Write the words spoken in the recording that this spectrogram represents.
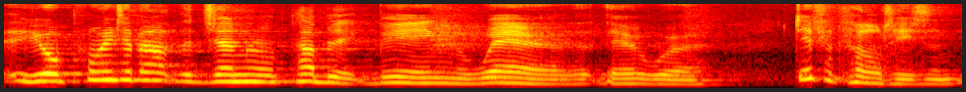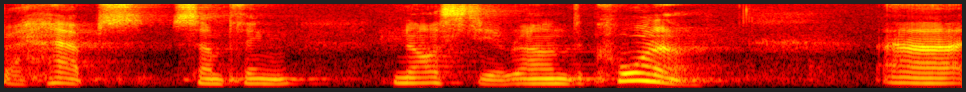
your point about the general public being aware that there were difficulties and perhaps something nasty around the corner uh,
